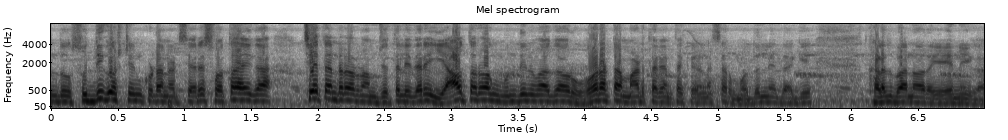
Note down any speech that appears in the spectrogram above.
ಒಂದು ಸುದ್ದಿಗೋಷ್ಠಿಯನ್ನು ಕೂಡ ನಡೆಸಿದ್ದಾರೆ ಸ್ವತಃ ಈಗ ಚೇತನ್ ರವರು ನಮ್ಮ ಜೊತೆಲಿದ್ದಾರೆ. ಯಾವ ಥರವಾಗಿ ಮುಂದಿನವಾಗ ಅವರು ಹೋರಾಟ ಮಾಡ್ತಾರೆ ಅಂತ ಕೇಳೋಣ ಸರ್. ಮೊದಲನೇದಾಗಿ ಕಳೆದ ಭಾನುವಾರ ಏನೀಗ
